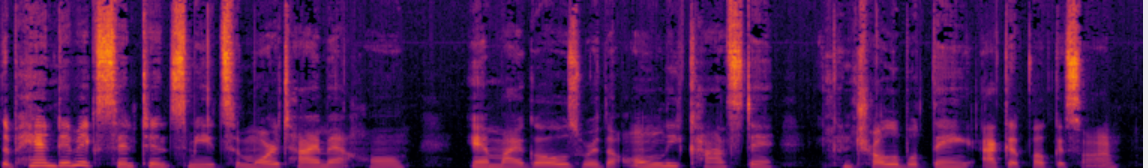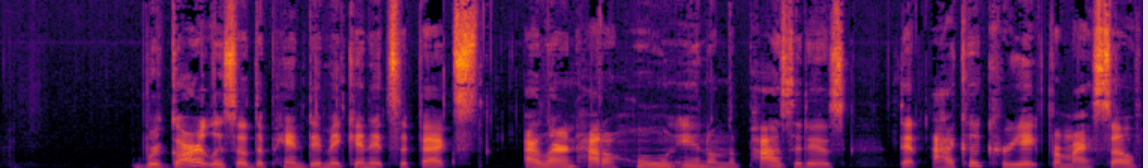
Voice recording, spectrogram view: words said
the pandemic sentenced me to more time at home, and my goals were the only constant controllable thing I could focus on. Regardless of the pandemic and its effects, I learned how to hone in on the positives that I could create for myself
